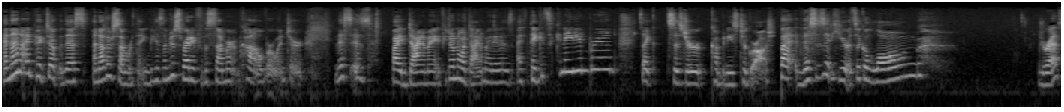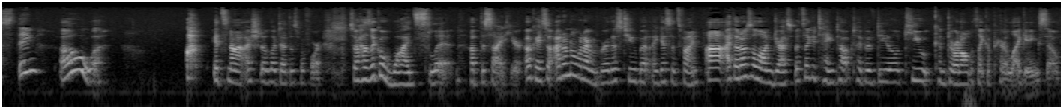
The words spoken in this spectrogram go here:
And then I picked up this, another summer thing, because I'm just ready for the summer. I'm kind of over winter. This is by Dynamite. If you don't know what Dynamite is, I think it's a Canadian brand. It's like sister companies to Garage. But this is it here. It's like a long dress thing. Oh, ah, it's not. I should have looked at this before. So it has like a wide slit up the side here. Okay, so I don't know what I would wear this to, but I guess it's fine. Uh, I thought it was a long dress, but it's like a tank top type of deal. Cute, can throw it on with like a pair of leggings. So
